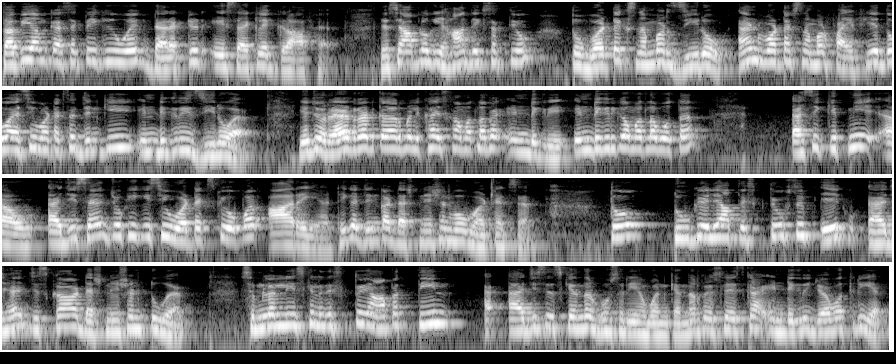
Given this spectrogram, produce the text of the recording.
तभी हम कह सकते हैं कि वो एक डायरेक्टेड ए ग्राफ है। जैसे आप लोग यहाँ देख सकते हो तो vertex number zero and vertex number five ये दो ऐसी वर्टेक्स है जिनकी इन डिग्री ज़ीरो है। ये जो रेड रेड कलर में लिखा है, इसका मतलब है इन डिग्री इन डिग्री का मतलब होता है ऐसी कितनी एजिस हैं जो कि किसी वर्टेक्स के ऊपर आ रही हैं, ठीक है, जिनका डेस्टिनेशन वो वर्टेक्स है। तो टू के लिए आप देख सकते हो, सिर्फ़ एक एज है जिसका डेस्टिनेशन टू है। सिमिलरली इसके लिए देख सकते हो, यहाँ पर तीन एजिस इसके अंदर घुस रही हैं वन के अंदर तो इसलिए इसका इन डिग्री जो है वो थ्री है।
